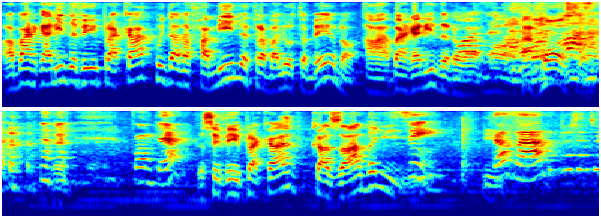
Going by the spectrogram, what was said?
A Margarida veio para cá cuidar da família, trabalhou também ou não? A Margarida não, a, Rosa. a Rosa. Como que é? Você veio para cá casada e Sim, E- casada pra gente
